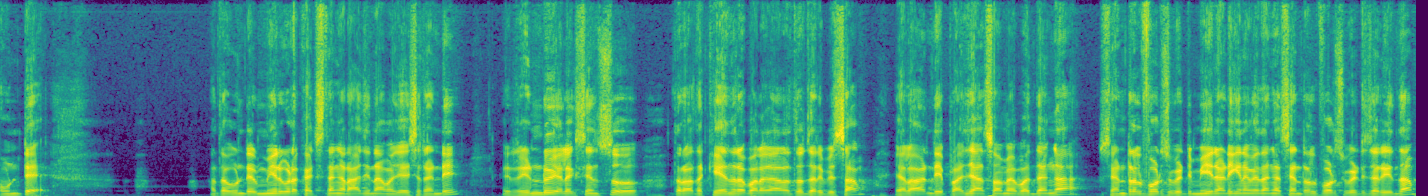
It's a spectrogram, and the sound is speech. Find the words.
ఉంటే అత ఉంటే మీరు కూడా ఖచ్చితంగా రాజీనామా చేసి రండి. రెండు ఎలక్షన్స్ తర్వాత కేంద్ర బలగాలతో జరిపిస్తాం. ఎలాంటి ప్రజాస్వామ్యబద్ధంగా సెంట్రల్ ఫోర్స్ పెట్టి మీరు అడిగిన విధంగా సెంట్రల్ ఫోర్స్ పెట్టి జరిగిద్దాం.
